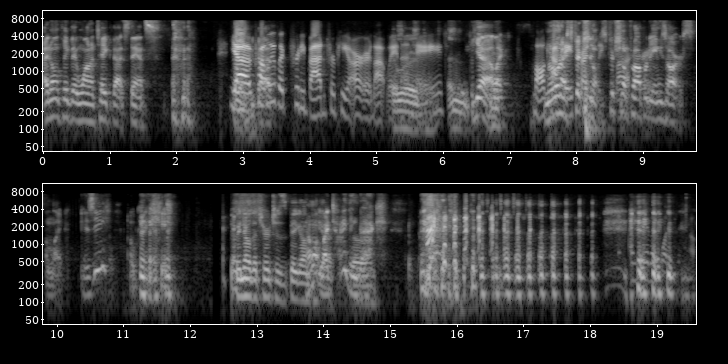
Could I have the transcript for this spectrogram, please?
I don't think they want to take that stance. yeah, it'd probably bad. look pretty bad for PR that way It then, would. hey? And yeah, like Small cat Moroni's face fictional. It's fictional property and he's ours. I'm like, is he? Okay. we know the church is big on. I want my tithing so- back. I say that once in a while.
